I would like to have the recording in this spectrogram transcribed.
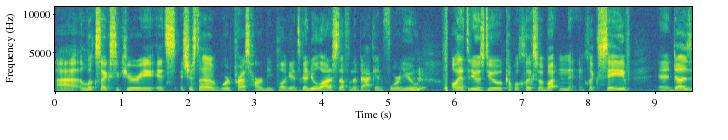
Uh, it looks like Sucuri. It's it's just a WordPress hardening plugin. It's going to do a lot of stuff on the back end for you. Mm -hmm. All you have to do is do a couple clicks of a button and click save, and it does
